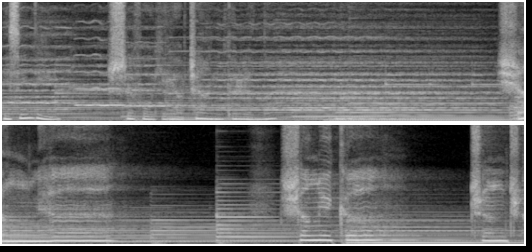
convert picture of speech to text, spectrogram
你心底是否也有这样一个人呢？想念像一个挣扎，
